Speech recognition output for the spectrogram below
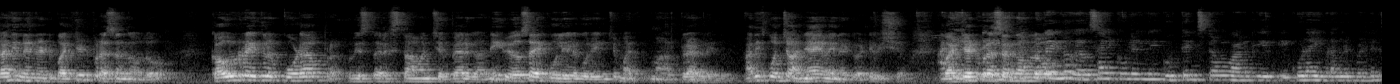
కానీ నిన్నటి బడ్జెట్ ప్రసంగంలో కౌలు రైతులకు కూడా విస్తరిస్తామని చెప్పారు కానీ వ్యవసాయ కూలీల గురించి మాట్లాడలేదు. అది కొంచెం అన్యాయమైనటువంటి విషయం. బడ్జెట్ ప్రసంగంలో వ్యవసాయ కూలీల్ని గుర్తించడం వాళ్ళకి కూడా ఇవ్వడం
